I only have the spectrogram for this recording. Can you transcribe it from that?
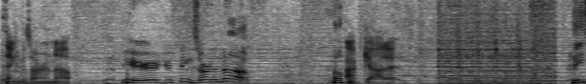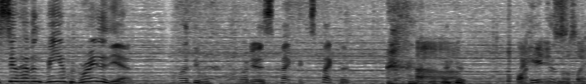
things aren't enough. Beard? Your things aren't enough. I've got it. They still haven't been upgraded yet. What do what do you expect expected? Uh, I hate this. mostly.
